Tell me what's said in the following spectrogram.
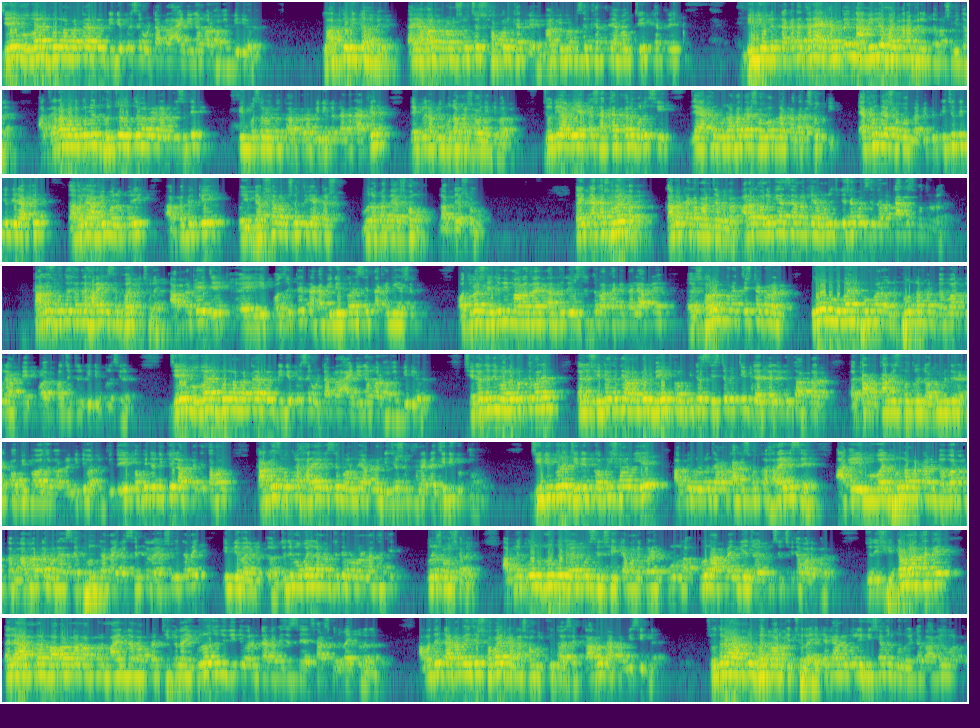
যে mobile phone নাম্বারটা আপনি বিনিয়োগ করেছেন ওটা আপনার আইডি নাম্বার হবে বিনিয়োগের লাভ তো নিতে হবে। তাই আমার পরামর্শ হচ্ছে সকল ক্ষেত্রে মাল্টিপারপাসের ক্ষেত্রে এবং ট্রেড ক্ষেত্রে বিনিয়োগের টাকাটা যারা একান্তই না নিলে হয় তারা ফেরত দেন, অসুবিধা নেই। আর যারা মনে করবেন ধৈর্য ধরতে পারবেন আরও কিছুদিন, তিন বছর অন্তত আপনারা বিনিয়োগের টাকা রাখেন, দেখবেন আপনি মুনাফা সহ নিতে পারবেন। যদি আমি একটা সাক্ষাৎকারে বলেছি যে এখন মুনাফা দেওয়া সম্ভব না, কথাটা সত্যি। এখন দেওয়া সম্ভব না, কিন্তু কিছুদিন যদি রাখেন তাহলে আমি মনে করি আপনাদেরকে ওই ব্যবসার অংশ থেকে একটা মুনাফা দেওয়া সম্ভব লাভ দেওয়া সম্ভব তাই টাকা সবাই পাবে কারও টাকা মার যাবে না। আরও অনেকে আছে আমাকে এমন জিজ্ঞাসা করেছে যে আমার কাগজপত্র নাই। কাগজপত্র যাদের হারাই গেছে, ভয়ের কিছু নাই। আপনাকে যে, এই প্রজেক্টে টাকা বিনিয়োগ করেছে, তাকে নিয়ে আসেন। অথবা সে যদি মারা যায়, তার যদি অস্তিত্ব না থাকে, তাহলে আপনি স্মরণ করার চেষ্টা করেন। কোন মোবাইল ফোন ফোন নাম্বার ব্যবহার করে আপনি প্রজেক্টের ভিডিও করেছিলেন। যে মোবাইল ফোন নাম্বারটা আপনি বিনিয়োগ করেছেন ওটা আপনার আইডি নাম্বার হবে বিনিয়োগের সেটা যদি মনে করতে পারেন, তাহলে সেটা যদি আমাদের মেইন কম্পিউটার সিস্টেমে টিপ দেয়, তাহলে কিন্তু আপনার কাগজপত্র ডকুমেন্টের একটা কপি পাওয়া যাবে, আপনি নিতে পারবেন। কিন্তু এই কপিটা নিতে হলে আপনাকে তখন কাগজপত্র হারিয়ে গেছে মর্মে আপনার নিজস্ব থানায় একটা জিডি করতে হবে। জিডি করে জিডির কপি সহ নিয়ে আপনি বলবেন যে আমার কাগজপত্র হারাই গেছে আগে এই মোবাইল ফোন নাম্বারটা আমি ব্যবহার করতাম নাম্বারটা মনে আছে ফোনটা নাই বা সেন্টার নাই, অসুবিধা নাই দিয়ে বাড়ি করতে পারবেন যদি মোবাইল নাম্বার যদি আপনার মনে না থাকে, কোনো সমস্যা নাই। আপনি কোন গ্রুপে জয়েন করছেন সেটা মনে করেন, কোন কোন আপলাইন দিয়ে জয়েন করছেন সেটা মনে করেন। যদি সেটাও না থাকে, তাহলে আপনার বাবার নাম, আপনার মায়ের নাম, আপনার ঠিকানা এগুলো যদি দিতে পারেন ডাটাবেজে সার্চ করে বাইর করা যাবে। আমাদের ডাটাবেজে সবাই ডাটা সংরক্ষিত আছে, কারও ডাটা মিসিং নাই সুতরাং আপনি ভয় পাওয়ার কিছু না এটাকে আমি বলি হিসাবের গুরু এটা বাঘেও মারতে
